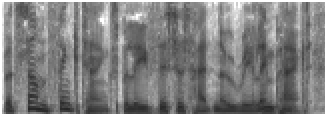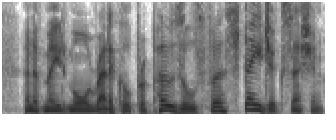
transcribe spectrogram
But some think tanks believe this has had no real impact and have made more radical proposals for stage accession.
